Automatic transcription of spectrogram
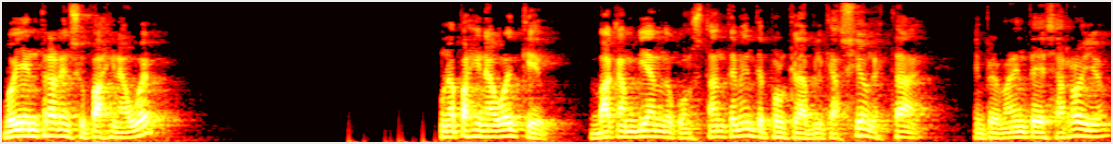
Voy a entrar en su página web, una página web que va cambiando constantemente porque la aplicación está en permanente desarrollo,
